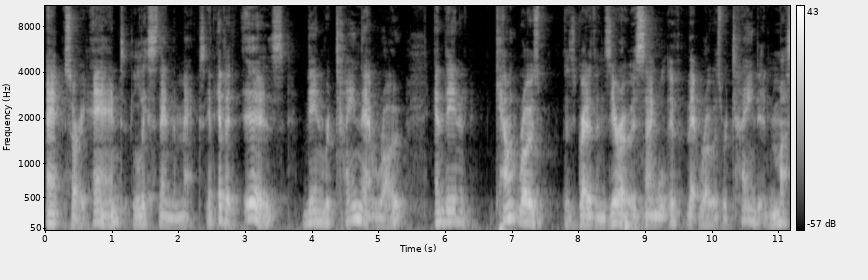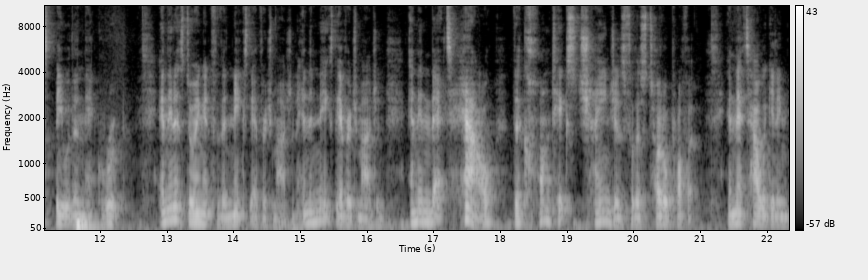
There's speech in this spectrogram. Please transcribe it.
and, sorry, and less than the max. And if it is, then retain that row and then count rows is greater than zero is saying, well, if that row is retained, it must be within that group and then it's doing it for the next average margin and the next average margin. And then that's how the context changes for this total profit. And that's how we're getting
